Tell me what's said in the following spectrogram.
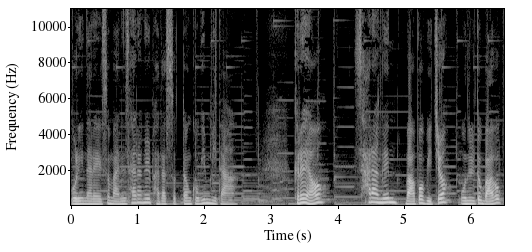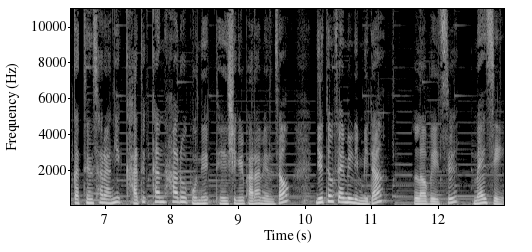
우리나라에서 많은 사랑을 받았었던 곡입니다. 그래요. 사랑은 마법이죠. 오늘도 마법 같은 사랑이 가득한 하루 보내 되시길 바라면서 뉴턴 패밀리입니다. Love is Magic.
